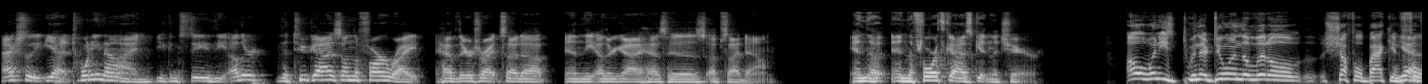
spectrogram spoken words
actually yeah 29 you can see the other the two guys on the far right have theirs right side up and the other guy has his upside down and the and the fourth guy's getting the chair Oh, when he's when they're doing the little shuffle back and yeah, forth.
